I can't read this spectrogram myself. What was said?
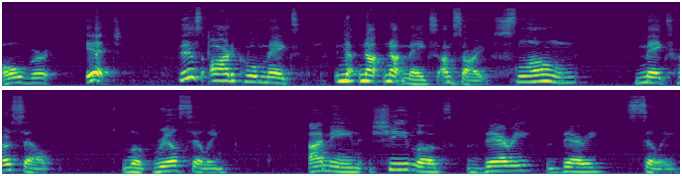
over it. This article makes not not makes, I'm sorry. Sloane makes herself look real silly. I mean, she looks very very silly.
